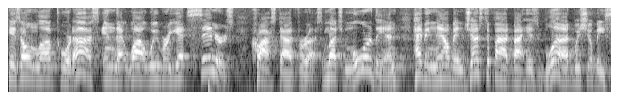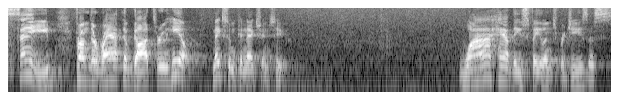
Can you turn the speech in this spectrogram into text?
his own love toward us in that while we were yet sinners, Christ died for us. Much more then, having now been justified by his blood, we shall be saved from the wrath of God through him. Make some connections here. Why have these feelings for Jesus?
